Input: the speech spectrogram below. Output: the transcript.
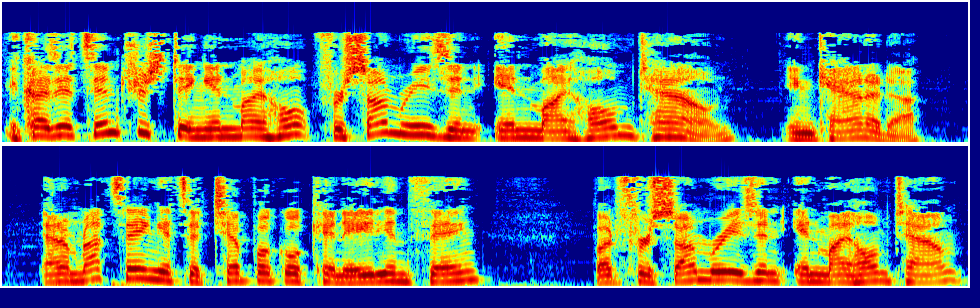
Because it's interesting in my home, for some reason, in my hometown in Canada, and I'm not saying it's a typical Canadian thing, but for some reason in my hometown,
